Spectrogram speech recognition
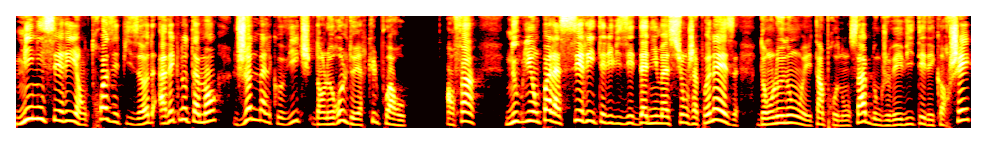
mini-série en trois épisodes avec notamment John Malkovich dans le rôle de Hercule Poirot. Enfin, n'oublions pas la série télévisée d'animation japonaise, dont le nom est imprononçable donc je vais éviter d'écorcher,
